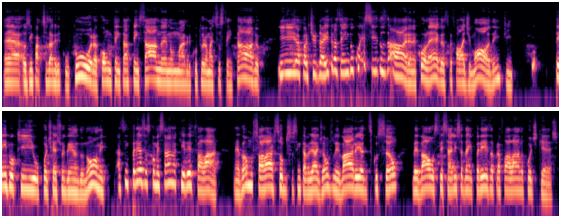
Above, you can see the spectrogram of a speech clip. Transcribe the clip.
é, os impactos da agricultura, como tentar pensar né, numa agricultura mais sustentável, e a partir daí trazendo conhecidos da área, né? Colegas para falar de moda, enfim. O tempo que o podcast foi ganhando nome, as empresas começaram a querer falar, né? Vamos falar sobre sustentabilidade, vamos levar a discussão, levar o especialista da empresa para falar no podcast.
